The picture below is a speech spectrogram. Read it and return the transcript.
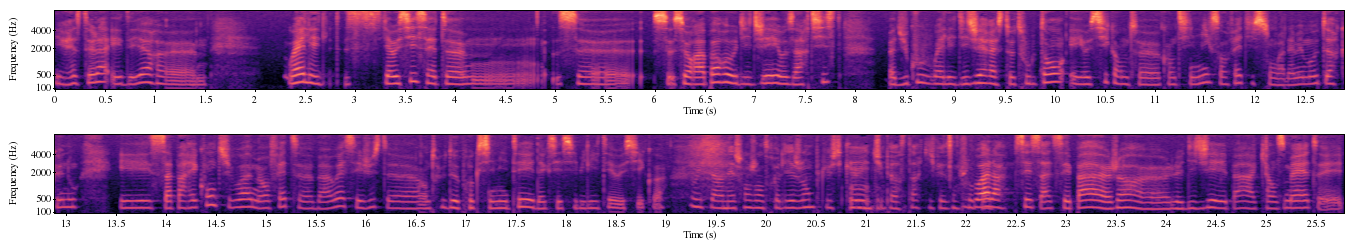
ils restent là. Et d'ailleurs, euh, ouais, il y a aussi cette, euh, ce, ce- ce rapport aux DJ et aux artistes. Bah, du coup, ouais, les DJ restent tout le temps et aussi quand, euh, quand ils mixent, en fait, ils sont à la même hauteur que nous. Et ça paraît con, tu vois, mais en fait, euh, bah ouais, c'est juste un truc de proximité et d'accessibilité aussi, quoi. Oui, c'est un échange entre les gens plus qu'une Mm. superstar qui fait son show. Voilà, c'est ça. C'est pas genre le DJ est pas à 15 mètres et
